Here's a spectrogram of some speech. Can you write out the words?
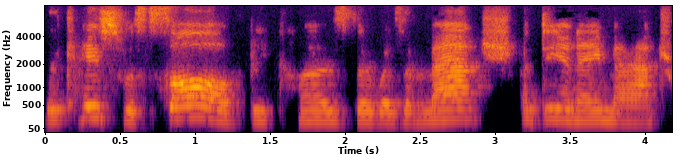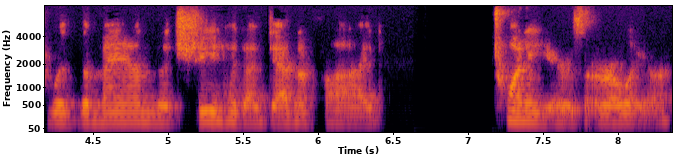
the case was solved because there was a match, a DNA match with the man that she had identified 20 years earlier.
